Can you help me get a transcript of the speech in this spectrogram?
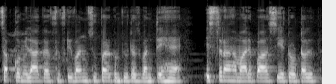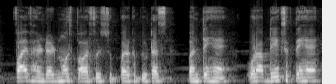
सबको मिलाकर 51 सुपर कंप्यूटर्स बनते हैं। इस तरह हमारे पास ये टोटल 500 मोस्ट पावरफुल सुपर कंप्यूटर्स बनते हैं। और आप देख सकते हैं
